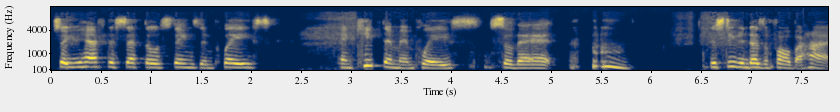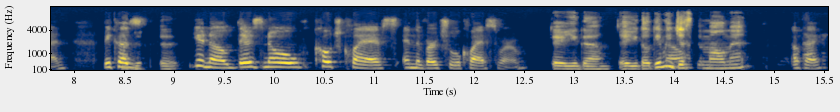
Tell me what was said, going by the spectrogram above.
So you have to set those things in place and keep them in place so that the student doesn't fall behind. Because, you know, there's no coach class in the virtual classroom. There you go. There you go. Give me just a moment. Okay.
